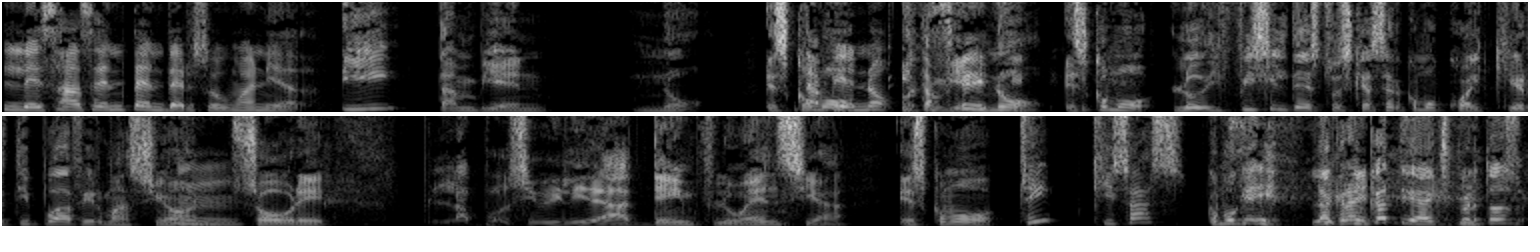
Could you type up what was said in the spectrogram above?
les hace entender su humanidad. Y también no. Es como, También no, Y también sí. no. Es como lo difícil de esto es que hacer como cualquier tipo de afirmación Mm. sobre la posibilidad de influencia es como, sí, quizás. Como que Sí. la gran cantidad de expertos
